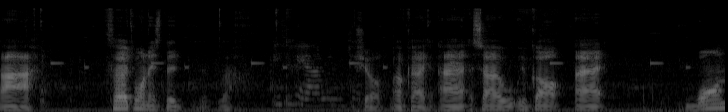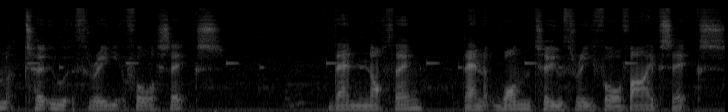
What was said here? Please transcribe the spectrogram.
Ah, third one is the. Sure. Okay. Uh, so we've got uh, one, two, three, four, six. Then nothing. Then one, two, three, four, five, six.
